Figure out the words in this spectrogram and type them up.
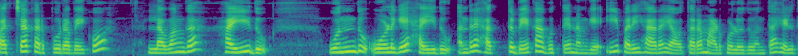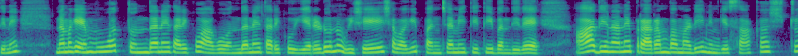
ಪಚ್ಚ ಕರ್ಪೂರ ಬೇಕು ಲವಂಗ ಐದು. ಒಂದು ಹೋಳಿಗೆ ಐದು, ಅಂದರೆ ಹತ್ತು ಬೇಕಾಗುತ್ತೆ ನಮಗೆ. ಈ ಪರಿಹಾರ ಯಾವ ಥರ ಮಾಡಿಕೊಳ್ಳೋದು ಅಂತ ಹೇಳ್ತೀನಿ. ನಮಗೆ ಮೂವತ್ತೊಂದನೇ ತಾರೀಕು ಹಾಗೂ ಒಂದನೇ ತಾರೀಕು ಎರಡೂ ವಿಶೇಷವಾಗಿ ಪಂಚಮಿ ತಿಥಿ ಬಂದಿದೆ. ಆ ದಿನವೇ ಪ್ರಾರಂಭ ಮಾಡಿ ನಿಮಗೆ ಸಾಕಷ್ಟು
